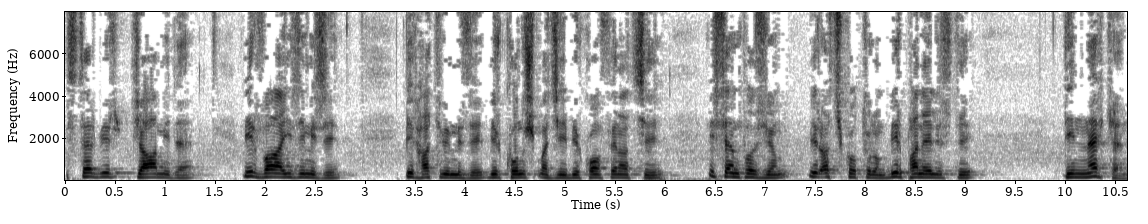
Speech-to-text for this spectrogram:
ister bir camide, bir vaizimizi, bir hatibimizi, bir konuşmacıyı, bir konferansçıyı, bir sempozyum, bir açık oturum, bir panelisti dinlerken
